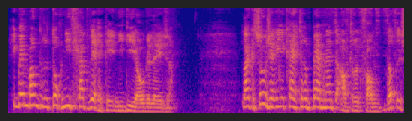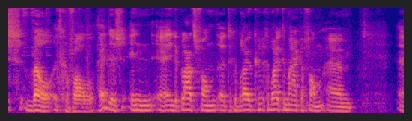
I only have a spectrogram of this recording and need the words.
ik ben bang dat het toch niet gaat werken in die diode laser. Laat ik het zo zeggen, je krijgt er een permanente afdruk van. Dat is wel het geval. Hè? Dus in, uh, in de plaats van te gebruik, gebruik te maken van um, uh,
